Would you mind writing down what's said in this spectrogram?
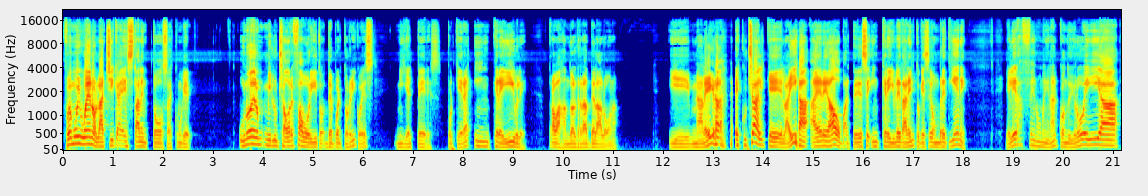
fue muy bueno, la chica es talentosa, es como que uno de mis luchadores favoritos de Puerto Rico es Miguel Pérez, porque era increíble trabajando al rat de la lona. Y me alegra escuchar que la hija ha heredado parte de ese increíble talento que ese hombre tiene. Él era fenomenal. Cuando yo lo veía,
